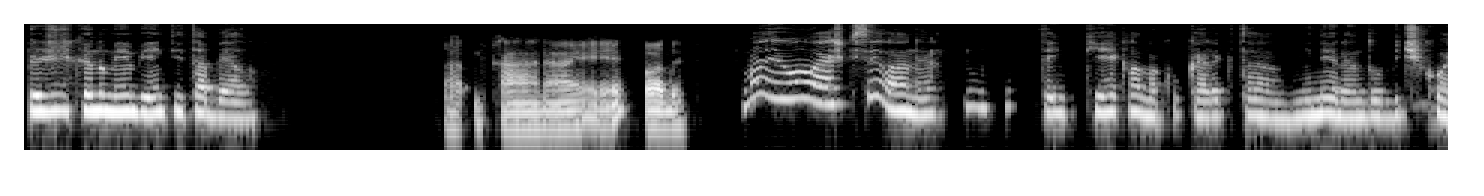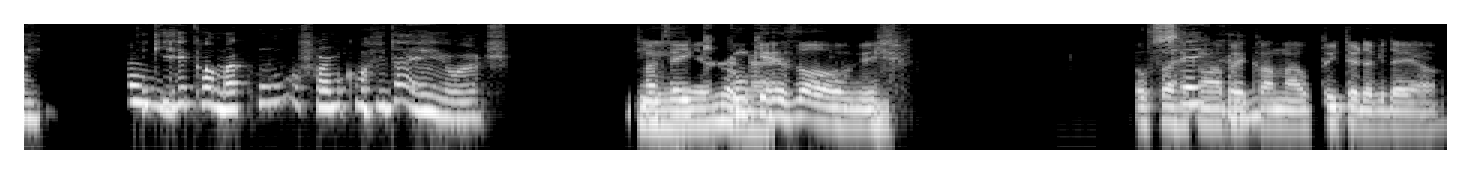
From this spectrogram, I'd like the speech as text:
prejudicando o meio ambiente de tabela. Ah, Cara, é foda. Mas eu não acho que, sei lá, né? Não Tem que reclamar com o cara que tá minerando o Bitcoin. Tem que reclamar com a forma como a vida é, eu acho. Mas aí, é que- como que resolve? Ou só Sei, reclamar pra reclamar o Twitter da vida real?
